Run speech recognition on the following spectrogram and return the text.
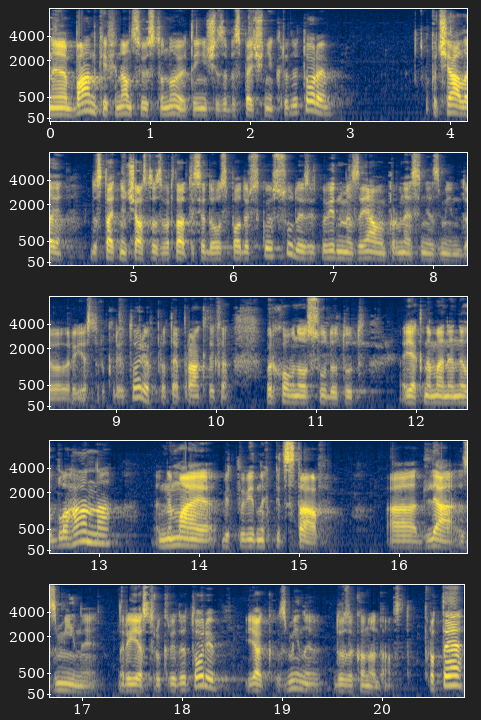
е, банки, фінансові установи та інші забезпечені кредитори почали достатньо часто звертатися до господарського суду із відповідними заявами про внесення змін до реєстру кредиторів. Проте практика Верховного суду тут, як на мене, невблаганна. Немає відповідних підстав для зміни реєстру кредиторів як зміни до законодавства. Проте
